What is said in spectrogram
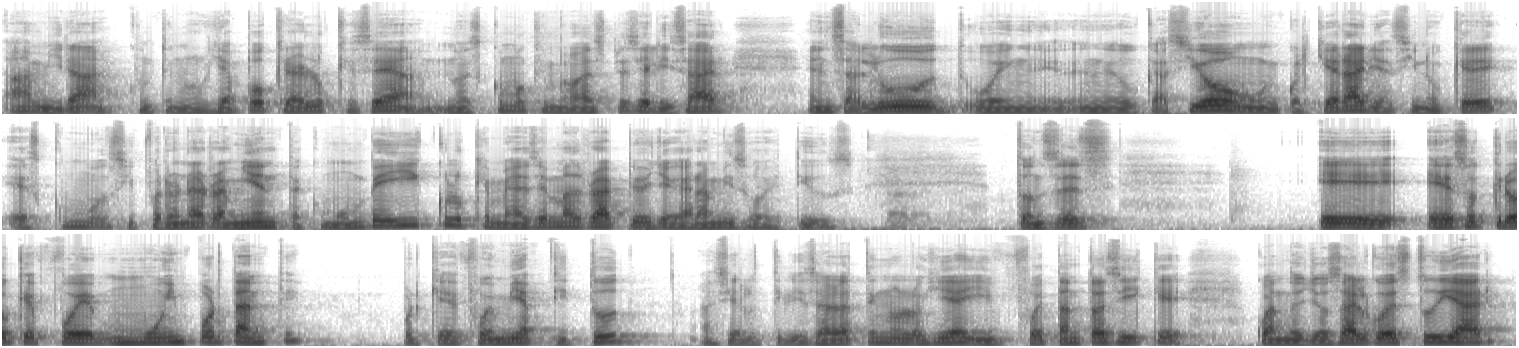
ah, mira, con tecnología puedo crear lo que sea, no es como que me voy a especializar en salud o en, educación o en cualquier área, sino que es como si fuera una herramienta, como un vehículo que me hace más rápido llegar a mis objetivos. Entonces, eh, eso creo que fue muy importante porque fue mi aptitud hacia el utilizar la tecnología y fue tanto así que cuando yo salgo de estudiar,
